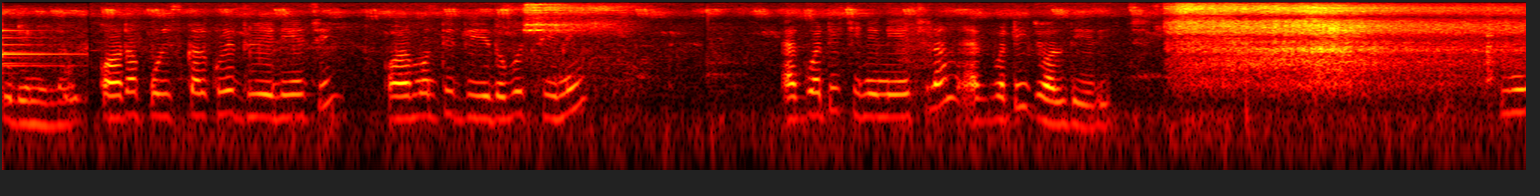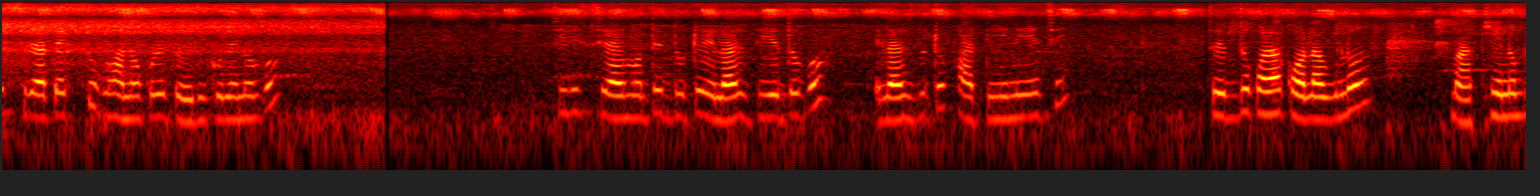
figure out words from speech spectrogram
তুলে নিলাম। কলাটা পরিষ্কার করে ধুয়ে নিয়েছি। কলার মধ্যে দিয়ে দেবো চিনি। এক বাটি চিনি নিয়েছিলাম, এক বাটি জল দিয়ে দিচ্ছি। চিনির শিরাটা একটু ঘন করে তৈরি করে নেব। চিনির শিরার মধ্যে দুটো এলাচ দিয়ে দেবো। এলাচ দুটো ফাটিয়ে নিয়েছি। সেদ্ধ করা কলাগুলো মাখিয়ে নেব।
